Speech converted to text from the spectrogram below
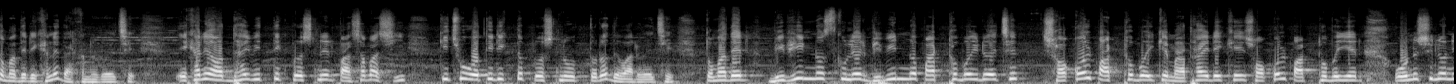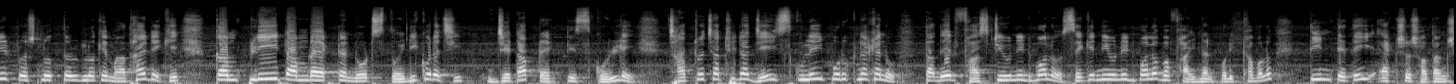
তোমাদের এখানে দেখানো রয়েছে। এখানে অধ্যায়ভিত্তিক প্রশ্নের পাশাপাশি কিছু অতিরিক্ত প্রশ্ন উত্তরও দেওয়া রয়েছে। তোমাদের বিভিন্ন স্কুলের বিভিন্ন পাঠ্য বই রয়েছে। সকল পাঠ্য বইকে মাথায় রেখে, সকল পাঠ্য বইয়ের অনুশীলনীর প্রশ্ন উত্তরগুলোকে মাথায় রেখে কমপ্লিট আমরা একটা নোটস তৈরি করেছি, যেটা প্র্যাকটিস করলে ছাত্রছাত্রীরা যেই স্কুলেই পড়ুক না কেন, তাদের ফার্স্ট ইউনিট বলো সেকেন্ড ইউনিট বলো বা ফাইনাল পরীক্ষা বলো, তিনটেতেই একশো শতাংশ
